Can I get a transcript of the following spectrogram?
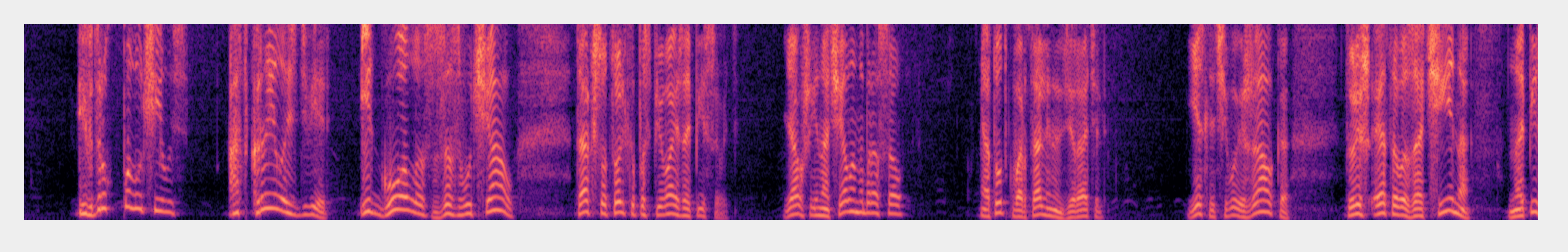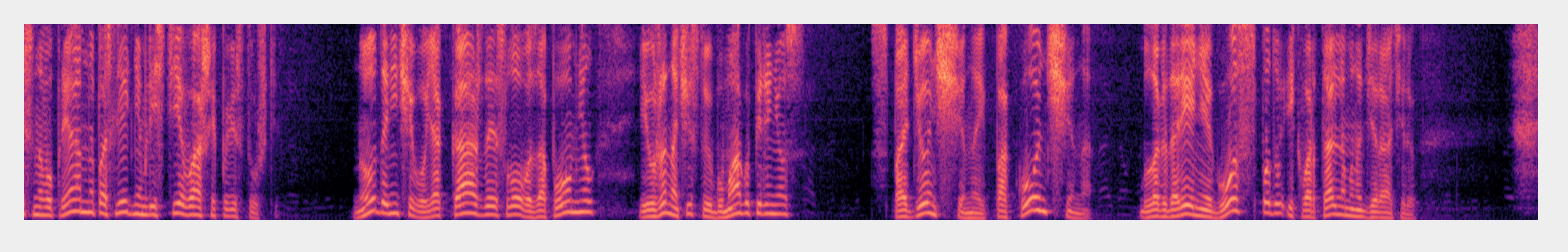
И вдруг получилось. Открылась дверь, и голос зазвучал, так что только поспевай записывать. Я уж и начало набросал, а тут квартальный надзиратель. Если чего и жалко, то лишь этого зачина, написанного прямо на последнем листе вашей повестушки. Ну да ничего, я каждое слово запомнил и уже на чистую бумагу перенес. С паденщиной покончено, благодарение Господу и квартальному надзирателю.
